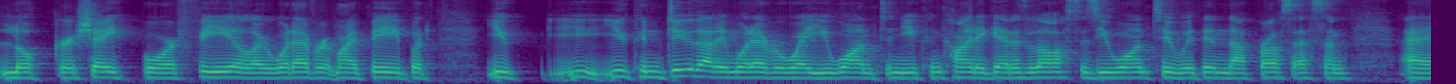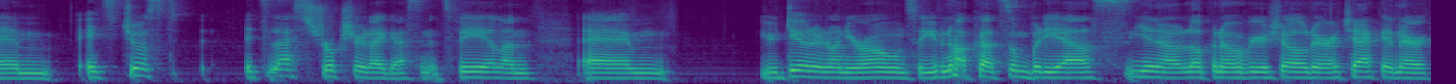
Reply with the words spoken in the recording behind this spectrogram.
look or shape or feel or whatever it might be. But you, you, you can do that in whatever way you want and you can kind of get as lost as you want to within that process. And um, it's just, it's less structured, I guess, in its feel. And um, you're doing it on your own, so you've not got somebody else, you know, looking over your shoulder or checking or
